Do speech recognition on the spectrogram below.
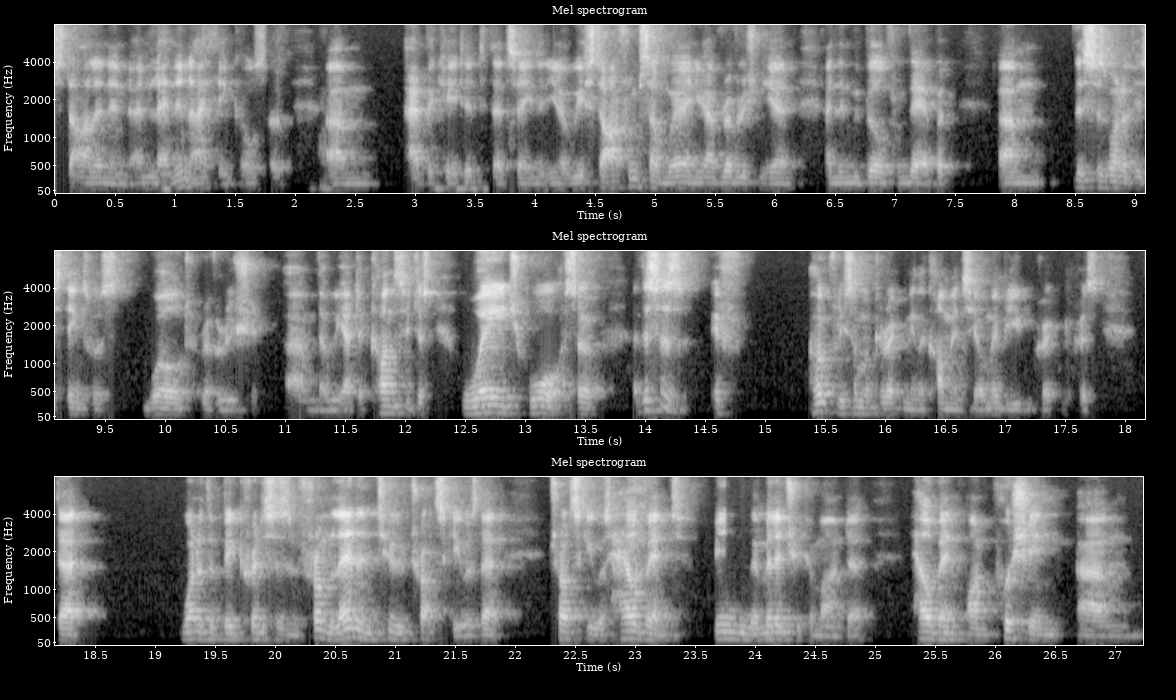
Stalin and, and Lenin, I think, also um, advocated that saying that you know we start from somewhere and you have revolution here and, and then we build from there. But um, this is one of his things was world revolution. um, that we had to constantly just wage war. So this is if hopefully someone correct me in the comments here, or maybe you can correct me, Chris, that one of the big criticisms from Lenin to Trotsky was that Trotsky was hell bent, being the military commander, hell bent on pushing um,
